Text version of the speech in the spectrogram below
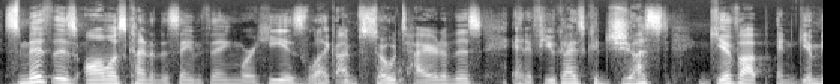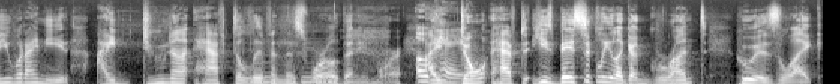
Smith is almost kind of the same thing, where he is like, "I'm so tired of this, and if you guys could just give up and give me what I need, I do not have to live in this world anymore. I Mm-hmm. Don't have to." He's basically like a grunt who is like,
